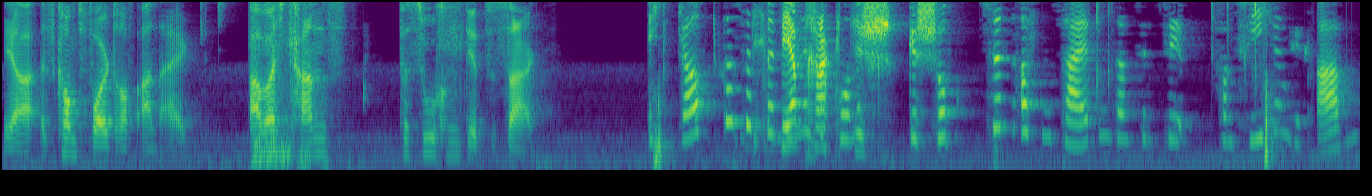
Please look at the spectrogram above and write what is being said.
Ja, es kommt voll drauf an eigentlich. Aber ich kann's versuchen dir zu sagen. Ich glaube, das ist, wenn so komisch praktisch. geschubbt sind auf den Seiten, dann sind sie von Viechern gegraben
